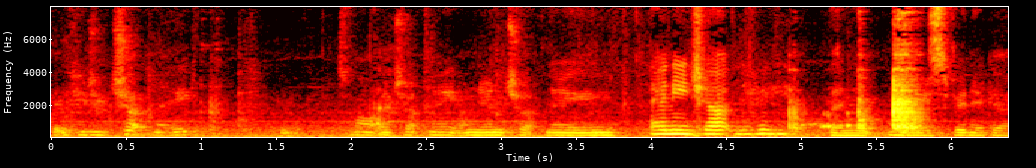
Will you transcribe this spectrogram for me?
But if you do chutney, tomato chutney, onion chutney, Any chutney. then use vinegar.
